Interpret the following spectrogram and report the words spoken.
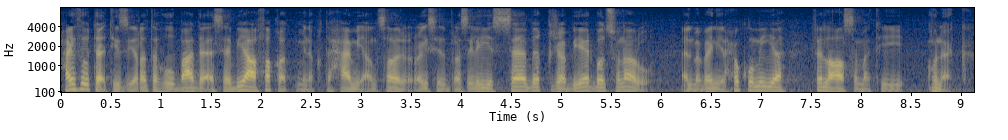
حيث تأتي زيارته بعد أسابيع فقط من اقتحام أنصار الرئيس البرازيلي السابق جايير بولسونارو المباني الحكومية في العاصمة هناك.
